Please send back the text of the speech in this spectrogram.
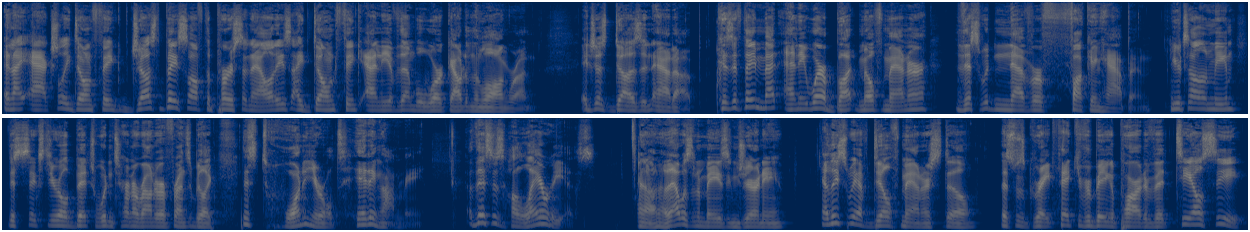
and I actually don't think, just based off the personalities, I don't think any of them will work out in the long run. It just doesn't add up. Because if they met anywhere but MILF Manor, this would never fucking happen. You're telling me this 60 year old bitch wouldn't turn around to her friends and be like, this 20 year old's hitting on me. This is hilarious. I don't know. That was an amazing journey. At least we have DILF Manor still. This was great. Thank you for being a part of it. TLC,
